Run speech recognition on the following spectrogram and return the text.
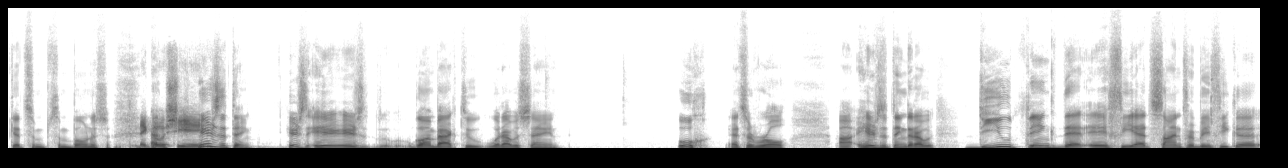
get some some bonus. Negotiate. Here's the thing. Here's here's going back to what I was saying. Ooh, that's a roll. Uh, here's the thing that I would. Do you think that if he had signed for Benfica,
